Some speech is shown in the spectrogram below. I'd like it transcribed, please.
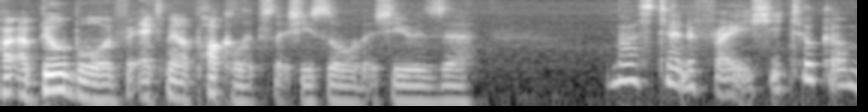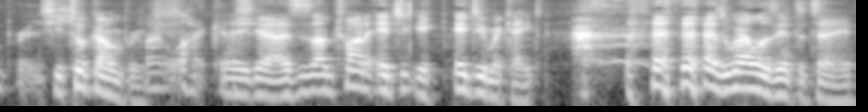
a, a billboard for X Men Apocalypse that she saw that she was. Uh, Nice turn of phrase. She took umbrage. She took umbrage. I like it. There you go. Is, I'm trying to edu- educate as well as entertain.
